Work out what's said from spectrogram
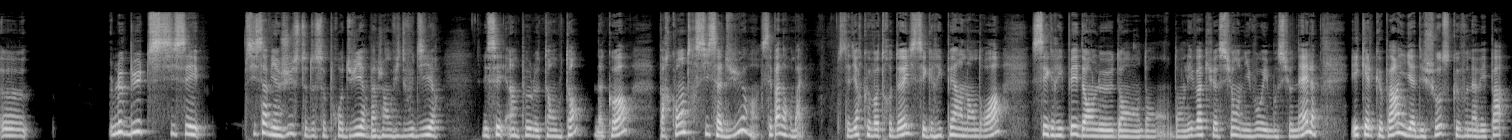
le but si c'est si ça vient juste de se produire, ben j'ai envie de vous dire, laissez un peu le temps au temps, d'accord? Par contre, si ça dure, c'est pas normal. C'est-à-dire que votre deuil s'est grippé à un endroit, s'est grippé dans l'évacuation au niveau émotionnel, et quelque part, il y a des choses que vous n'avez pas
